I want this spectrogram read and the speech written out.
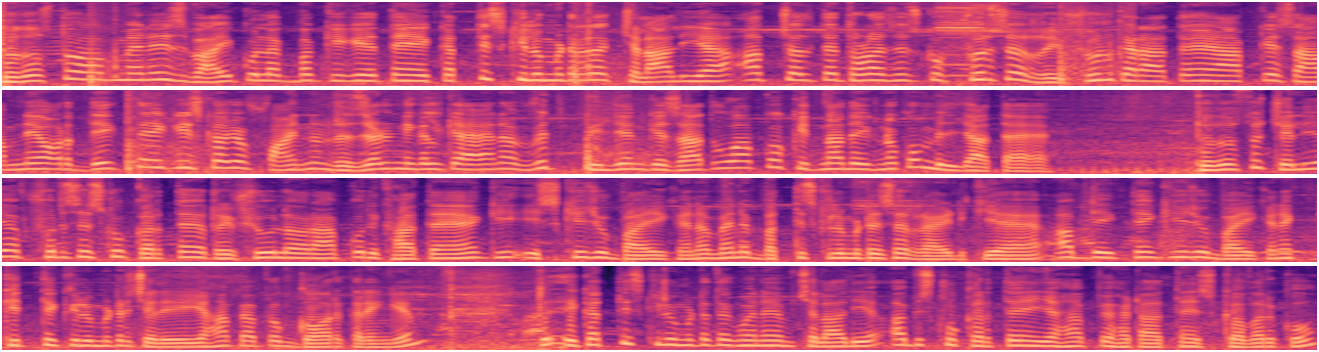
तो दोस्तों, अब मैंने इस बाइक को लगभग क्या कहते हैं, इकतीस किलोमीटर तक चला लिया अब चलते हैं, थोड़ा सा इसको फिर से रिफ्यूल कराते हैं आपके सामने और देखते हैं कि इसका जो फाइनल रिज़ल्ट निकल के आया ना विद पिलियन के साथ, वो आपको कितना देखने को मिल जाता है। तो दोस्तों, चलिए अब फिर से इसको करते हैं रिफ्यूल और आपको दिखाते हैं कि इसकी जो बाइक है ना, मैंने 32 किलोमीटर से राइड किया है। अब देखते हैं कि जो बाइक है ना, कितने किलोमीटर चले यहाँ पे आप लोग गौर करेंगे। तो 31 किलोमीटर तक मैंने चला लिया। अब इसको करते हैं, यहाँ पे हटाते हैं इस कवर को।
